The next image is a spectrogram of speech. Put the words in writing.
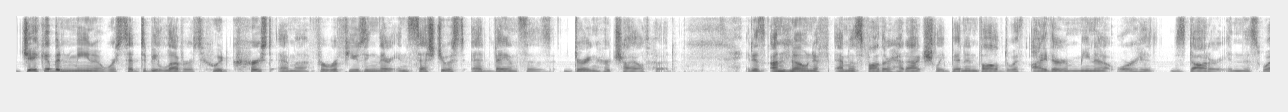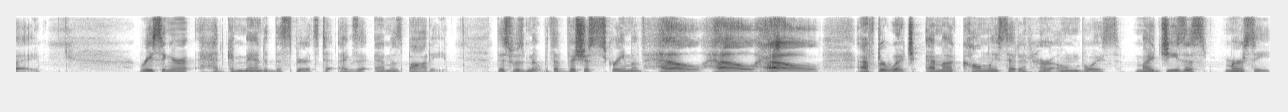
Jacob and Mina were said to be lovers who had cursed Emma for refusing their incestuous advances during her childhood. It is unknown if Emma's father had actually been involved with either Mina or his daughter in this way. Riesinger had commanded the spirits to exit Emma's body. This was met with a vicious scream of hell, hell, hell, after which Emma calmly said in her own voice, My Jesus, mercy,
